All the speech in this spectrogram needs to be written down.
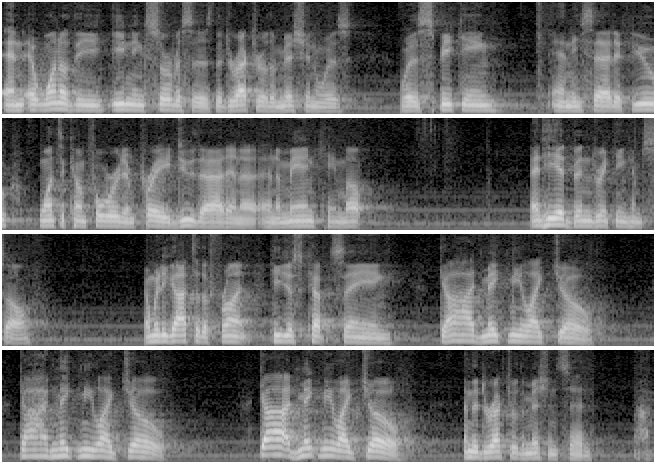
And at one of the evening services, the director of the mission was, was speaking, and he said, If you want to come forward and pray, do that. And a, and a man came up, and he had been drinking himself. And when he got to the front, he just kept saying, God, make me like Joe. God, make me like Joe. God, make me like Joe. And the director of the mission said, um,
